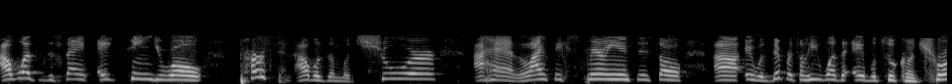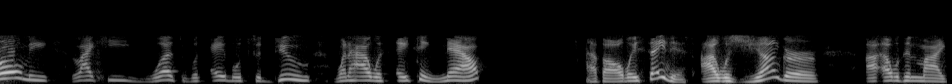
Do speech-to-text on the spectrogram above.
I wasn't the same 18 year old person. I was a mature. I had life experiences, so uh, it was different. So he wasn't able to control me like he was was able to do when I was 18. Now, I have to always say this: I was younger. I, I was in my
